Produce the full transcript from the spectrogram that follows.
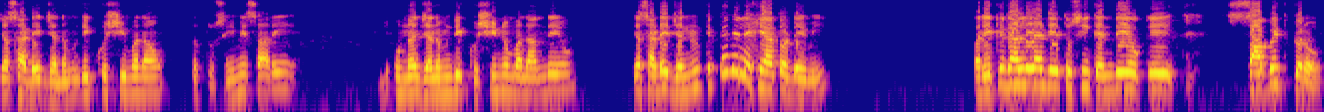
ਜਾਂ ਸਾਡੇ ਜਨਮ ਦੀ ਖੁਸ਼ੀ ਮਨਾਓ, ਤਾਂ ਤੁਸੀਂ ਵੀ ਸਾਰੇ ਉਹਨਾਂ ਜਨਮ ਦੀ ਖੁਸ਼ੀ ਨੂੰ ਮਨਾਉਂਦੇ ਹੋ। ਜਾਂ ਸਾਡੇ ਜਨਮ ਨੂੰ ਕਿਤੇ ਨਹੀਂ ਲਿਖਿਆ ਤੁਹਾਡੇ ਵੀ? ਪਰ ਇੱਕ ਗੱਲ ਇਹ ਆ, ਜੇ ਤੁਸੀਂ ਕਹਿੰਦੇ ਹੋ ਕਿ ਸਾਬਿਤ ਕਰੋ,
